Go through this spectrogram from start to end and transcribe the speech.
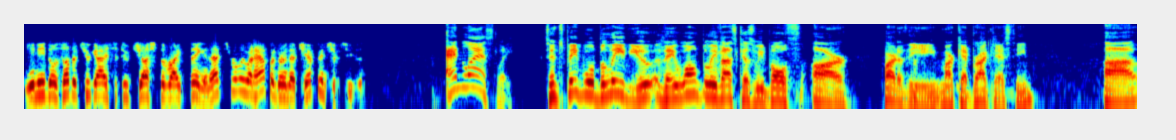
you need those other two guys to do just the right thing, and that's really what happened during that championship season. And lastly, since people will believe you, they won't believe us because we both are part of the Marquette broadcast team. Uh,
